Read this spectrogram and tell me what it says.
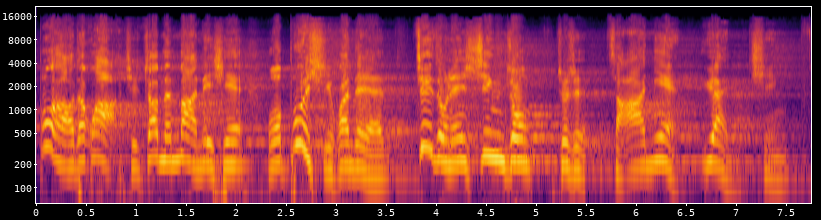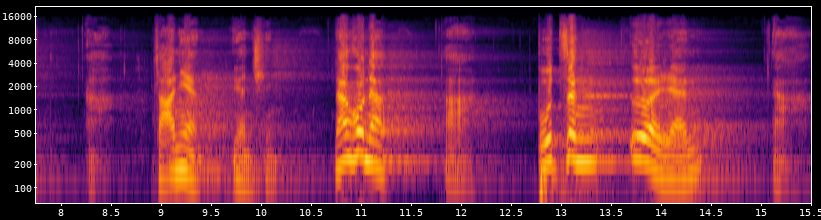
不好的话，去专门骂那些我不喜欢的人，这种人心中就是杂念怨亲，啊，杂念怨亲。然后呢，啊，不憎恶人，啊，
